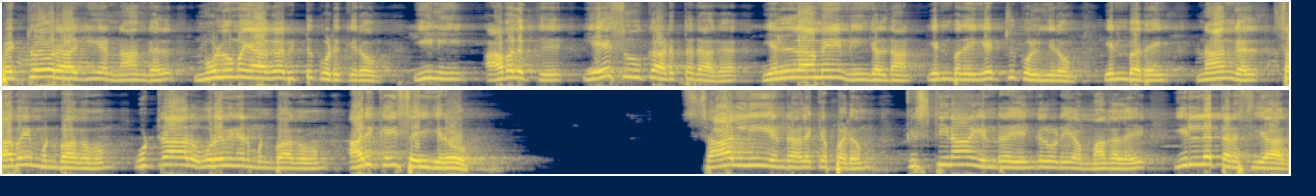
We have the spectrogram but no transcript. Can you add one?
பெற்றோராகிய நாங்கள் முழுமையாக விட்டு கொடுக்கிறோம். இனி அவளுக்கு இயேசுவுக்கு அடுத்ததாக எல்லாமே நீங்கள்தான் என்பதை ஏற்றுக்கொள்கிறோம் என்பதை நாங்கள் சபை முன்பாகவும் உற்றார் உறவினர் முன்பாகவும் அறிக்கை செய்கிறோம். சாலினி என்று அழைக்கப்படும் கிறிஸ்டினா என்ற எங்களுடைய மகளை இல்லத்தரசியாக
